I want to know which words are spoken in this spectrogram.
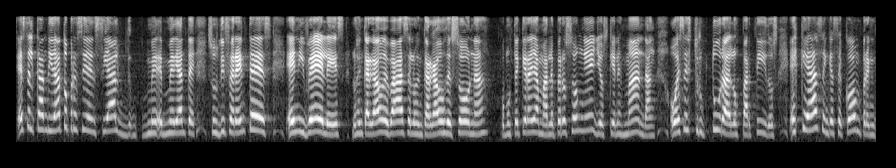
es el candidato presidencial mediante sus diferentes eh, niveles, los encargados de base, los encargados de zona, como usted quiera llamarle, pero son ellos quienes mandan, o esa estructura de los partidos, es que hacen que se compren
